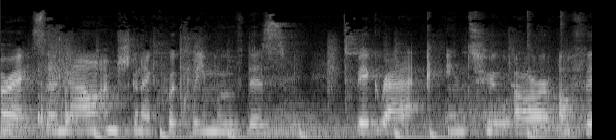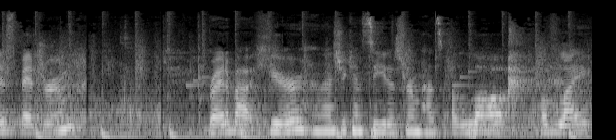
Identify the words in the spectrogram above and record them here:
All right, so now I'm just gonna quickly move this big rack into our office bedroom. Right about here, and as you can see, this room has a lot of light.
